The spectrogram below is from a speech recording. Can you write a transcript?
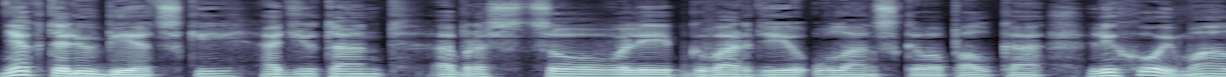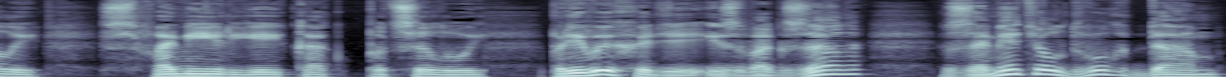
некто Любецкий, адъютант образцового лейб-гвардии Уланского полка, лихой малый, с фамилией как поцелуй, при выходе из вокзала заметил двух дам,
